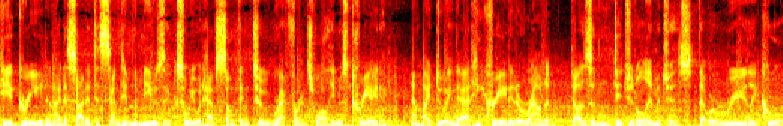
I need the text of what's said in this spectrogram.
He agreed, and I decided to send him the music so he would have something to reference while he was creating. And by doing that, he created around a dozen digital images that were really cool.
